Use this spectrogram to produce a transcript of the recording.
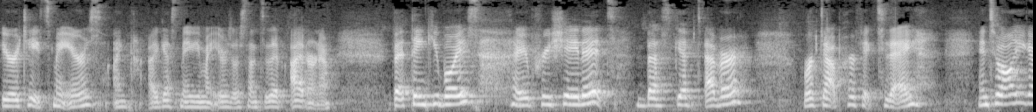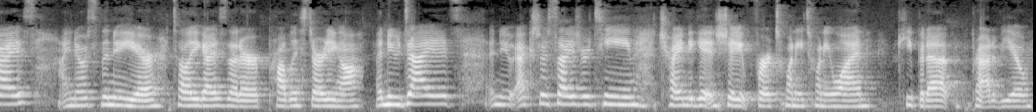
irritates my ears. I, I guess maybe my ears are sensitive, I don't know. But thank you boys, I appreciate it. Best gift ever. Worked out perfect today. And to all you guys, I know it's the new year, to all you guys that are probably starting off a new diet, a new exercise routine, trying to get in shape for 2021, keep it up, proud of you.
